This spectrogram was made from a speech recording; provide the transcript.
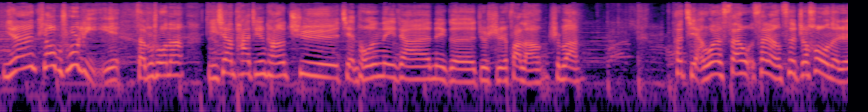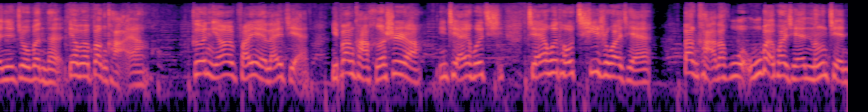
你让人挑不出理，怎么说呢？你像他经常去剪头的那家那个就是发廊是吧？他剪过三三两次之后呢，人家就问他要不要办卡呀？哥，你要反正也来剪，你办卡合适啊？你剪一回七剪一回头七十块钱，办卡的五五百块钱能剪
